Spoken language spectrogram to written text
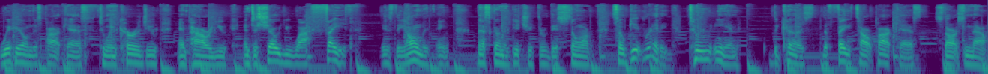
We're here on this podcast to encourage you, empower you, and to show you why faith is the only thing that's going to get you through this storm. So get ready, tune in because the Faith Talk podcast starts now.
